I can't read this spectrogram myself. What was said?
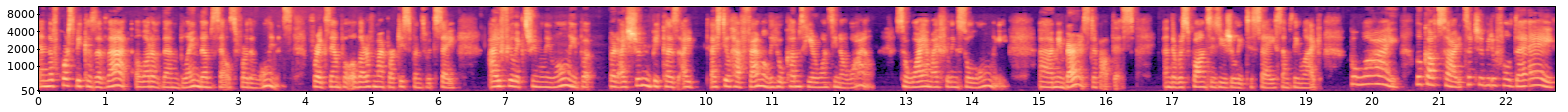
And of course because of that a lot of them blame themselves for their loneliness. For example a lot of my participants would say i feel extremely lonely but but i shouldn't because i i still have family who comes here once in a while. So why am i feeling so lonely? Uh, i'm embarrassed about this. And the response is usually to say something like, but why? Look outside. It's such a beautiful day.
